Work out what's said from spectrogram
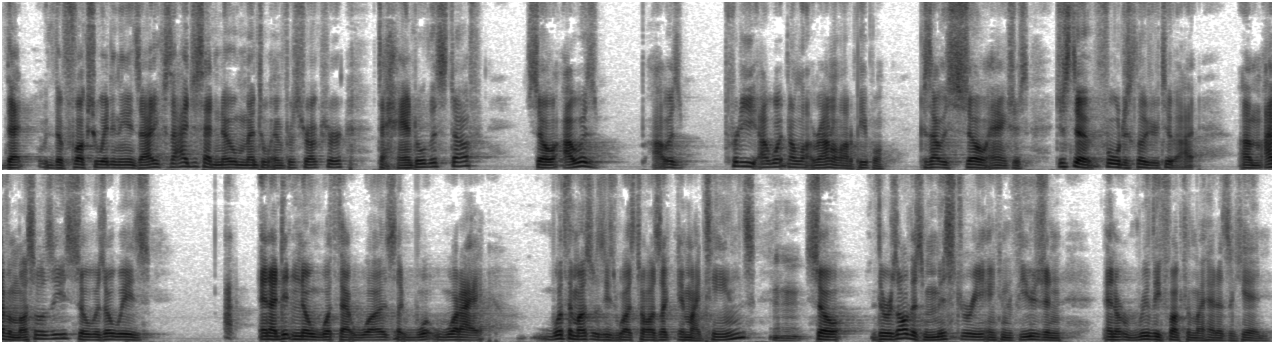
That the fluctuating the anxiety because I just had no mental infrastructure to handle this stuff. So I was, I was pretty. I wasn't a lot, around a lot of people because I was so anxious. Just a full disclosure too. I, um, I have a muscle disease, so it was always, I, and I didn't know what that was. Like what what I, what the muscle disease was till I was like in my teens. Mm-hmm. So there was all this mystery and confusion, and it really fucked with my head as a kid.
